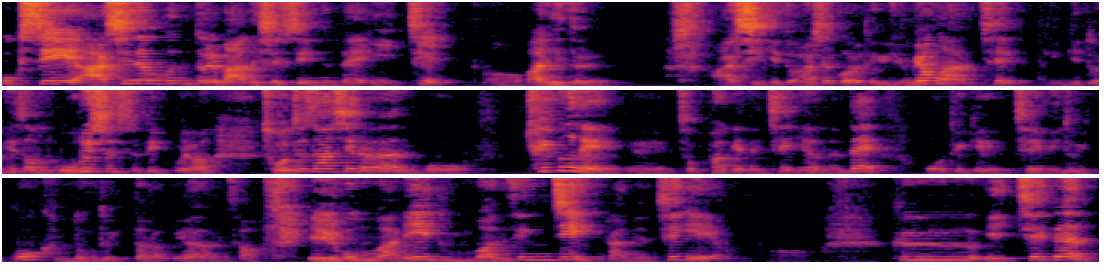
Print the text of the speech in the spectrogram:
혹시 아시는 분들 많으실 수 있는데 이책 어, 많이들 아시기도 하실 거예요. 되게 유명한 책이기도 해서 모르실 수도 있고요. 저도 사실은 뭐 최근에 예, 접하게 된 책이었는데 어, 되게 재미도 있고 감동도 있더라고요. 그래서 일곱 마리 눈먼 생쥐라는 책이에요. 어, 그이 책은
